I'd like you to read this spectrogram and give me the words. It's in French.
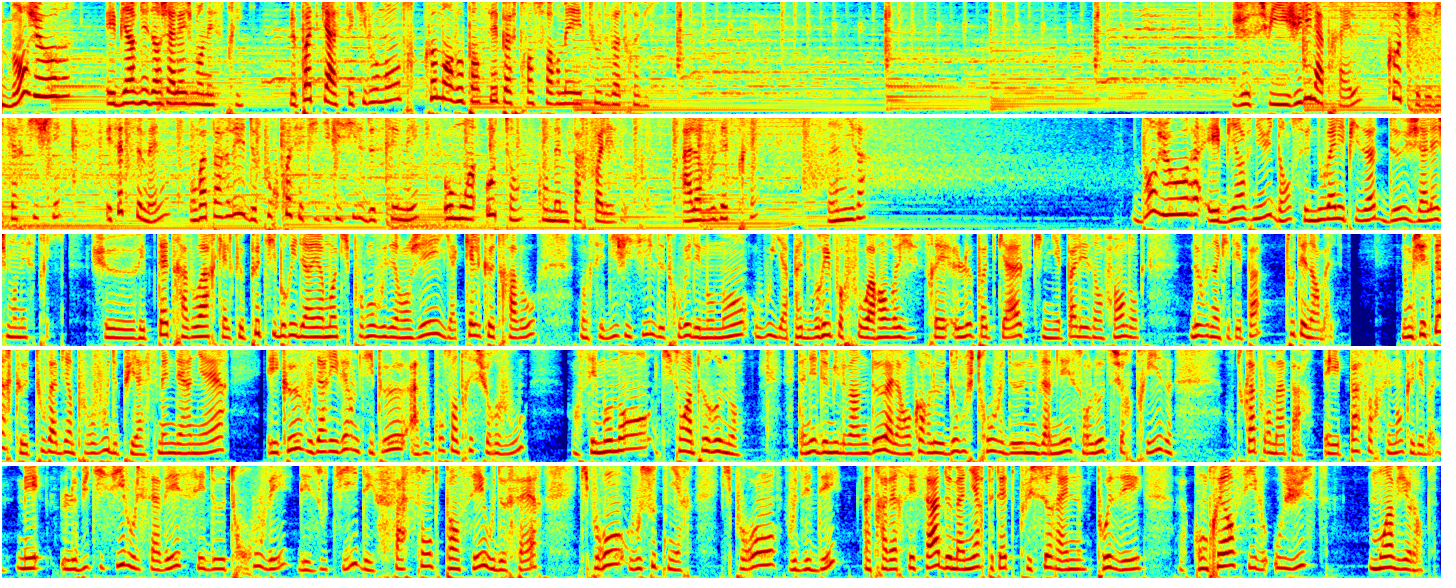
Bonjour et bienvenue dans J'allège mon esprit, le podcast qui vous montre comment vos pensées peuvent transformer toute votre vie. Je suis Julie Laprelle, coach de vie certifiée, et cette semaine, on va parler de pourquoi c'est si difficile de s'aimer au moins autant qu'on aime parfois les autres. Alors vous êtes prêts? On y va? Bonjour et bienvenue dans ce nouvel épisode de J'allège mon esprit. Je vais peut-être avoir quelques petits bruits derrière moi qui pourront vous déranger. Il y a quelques travaux, donc c'est difficile de trouver des moments où il n'y a pas de bruit pour pouvoir enregistrer le podcast, qu'il n'y ait pas les enfants. Donc ne vous inquiétez pas, tout est normal. Donc j'espère que tout va bien pour vous depuis la semaine dernière et que vous arrivez un petit peu à vous concentrer sur vous en ces moments qui sont un peu remants. Cette année 2022, elle a encore le don, je trouve, de nous amener son lot de surprises en tout cas pour ma part, et pas forcément que des bonnes. Mais le but ici, vous le savez, c'est de trouver des outils, des façons de penser ou de faire qui pourront vous soutenir, qui pourront vous aider à traverser ça de manière peut-être plus sereine, posée, euh, compréhensive ou juste moins violente.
